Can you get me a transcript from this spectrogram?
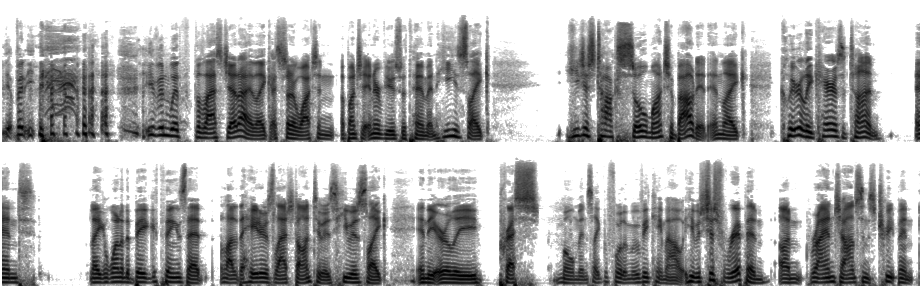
Yeah, but e- even with the Last Jedi, like I started watching a bunch of interviews with him, and he's like, he just talks so much about it, and like clearly cares a ton. And like one of the big things that a lot of the haters latched onto is he was like in the early press moments, like before the movie came out, he was just ripping on Rian Johnson's treatment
